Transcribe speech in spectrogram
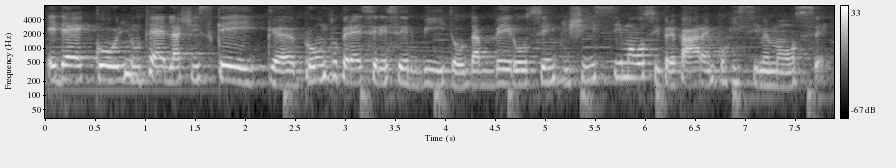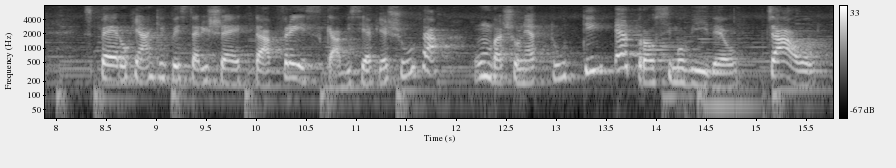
Ed ecco il Nutella cheesecake pronto per essere servito, davvero semplicissimo, si prepara in pochissime mosse. Spero che anche questa ricetta fresca vi sia piaciuta, un bacione a tutti e al prossimo video. Ciao!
